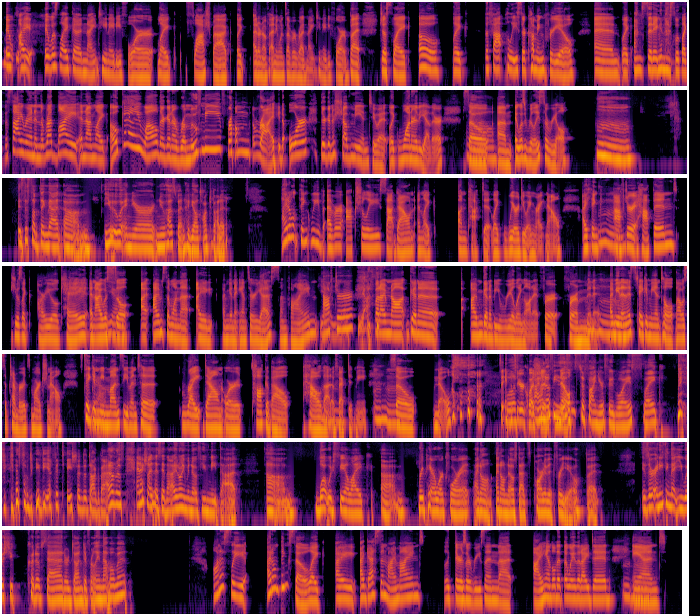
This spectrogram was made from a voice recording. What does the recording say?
it I it was like a 1984 like flashback. Like I don't know if anyone's ever read 1984, but just like, oh, like the fat police are coming for you. And like I'm sitting in this with like the siren and the red light, and I'm like, okay, well, they're gonna remove me from the ride or they're gonna shove me into it, like one or the other. So Wow. um it was really surreal. Hmm. Is this something that um, you and your new husband have y'all talked about it? I don't think we've ever actually sat down and like unpacked it like we're doing right now. I think Mm. after it happened, he was like, Are you okay? And I was Yeah. still I, I'm someone that I I'm gonna answer yes, I'm fine after, yeah, but I'm not gonna I'm gonna be reeling on it for for a minute. I mean, and it's taken me until that was September. It's March now. It's taken me months even to write down or talk about how that Mhm. affected me. Mhm. So no. to Well, answer your question, I don't know if he no. listens to Find Your Food Voice. Like, this will be the invitation to talk about it. I don't know if, and actually, as I say that, I don't even know if you need that. Um, what would feel like um, repair work for it? I don't. I don't know if that's part of it for you. But is there anything that you wish you could have said or done differently in that moment? Honestly, I don't think so. Like I I guess in my mind, like there's a reason that I handled it the way that I did Mm-hmm. and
